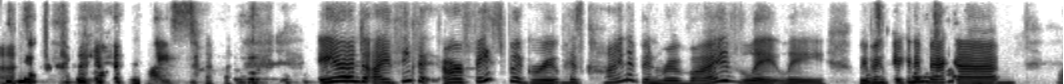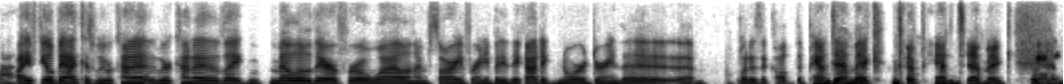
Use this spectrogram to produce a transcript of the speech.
nice. And I think that our Facebook group has kind of been revived lately. We've That's been picking it back up. Yeah. I feel bad because we were kind of we were kind of like mellow there for a while, and I'm sorry for anybody that got ignored during the um, what is it called the pandemic, the pandemic. Fanny.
